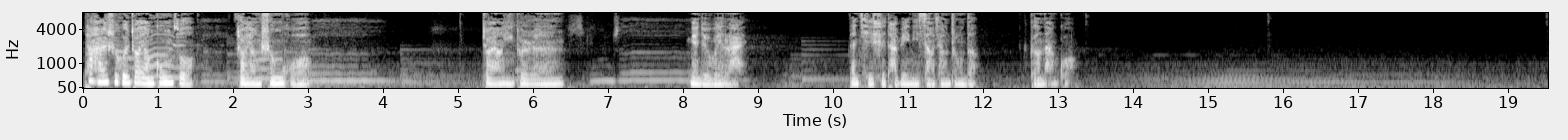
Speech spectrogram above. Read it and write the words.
他还是会照样工作，照样生活。照样一个人面对未来，但其实他比你想象中的更难过。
